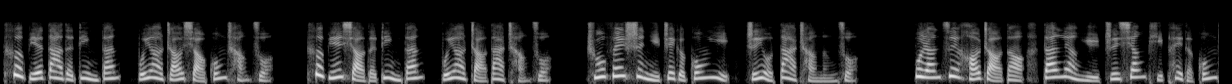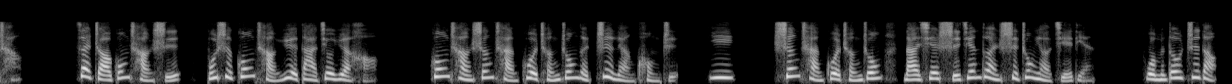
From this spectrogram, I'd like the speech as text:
特别大的订单不要找小工厂做，特别小的订单不要找大厂做，除非是你这个工艺只有大厂能做，不然最好找到单量与之相匹配的工厂。在找工厂时，不是工厂越大就越好。工厂生产过程中的质量控制。一、生产过程中哪些时间段是重要节点？我们都知道。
